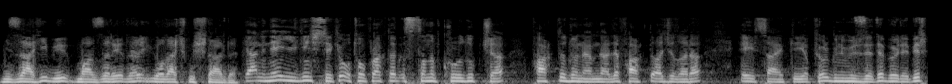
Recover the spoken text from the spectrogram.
mizahi bir manzaraya da yol açmışlardı. Yani ne ilginçtir ki o topraklar ıslanıp kurudukça farklı dönemlerde farklı acılara ev sahipliği yapıyor. Günümüzde de böyle bir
